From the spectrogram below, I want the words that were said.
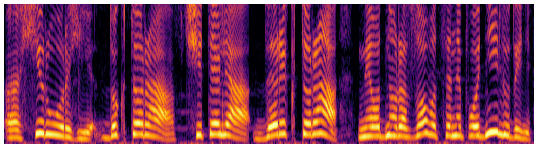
е, хірурги, доктора, вчителя, директора. Неодноразово це не по одній людині.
